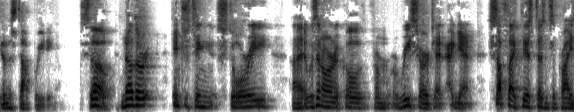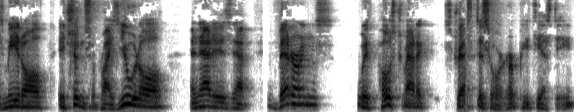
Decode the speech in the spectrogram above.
going to stop breeding. So another interesting story. Uh, it was an article from research. And again, stuff like this doesn't surprise me at all. It shouldn't surprise you at all. And that is that veterans with post traumatic stress disorder, PTSD,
